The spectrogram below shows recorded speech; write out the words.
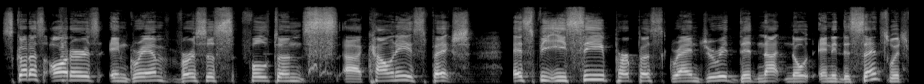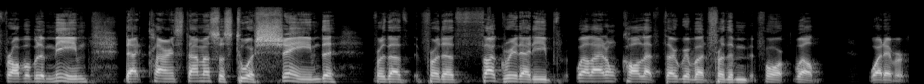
SCOTUS orders in Graham versus Fulton uh, County SPEC. SPEC purpose grand jury did not note any dissents, which probably mean that Clarence Thomas was too ashamed for the for the thuggery that he well, I don't call that thuggery, but for the for well, whatever.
